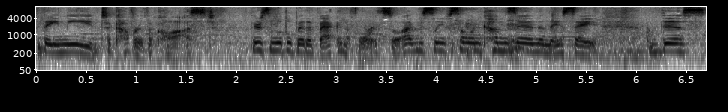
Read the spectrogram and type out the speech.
they need to cover the cost. There's a little bit of back and forth. So obviously, if someone comes in and they say, "This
